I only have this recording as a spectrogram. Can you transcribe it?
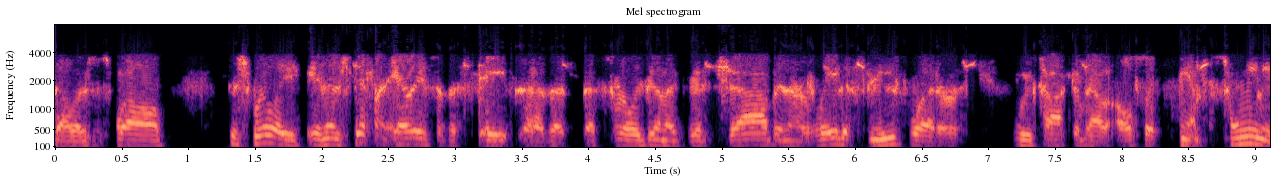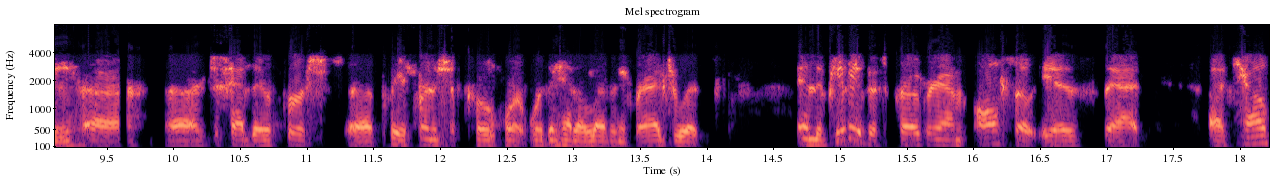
dollars as well. Just really, and there's different areas of the state that, that's really doing a good job. In our latest newsletter, we talked about also Camp Sweeney. Uh, uh, just had their first uh, pre-apprenticeship cohort where they had 11 graduates. And the beauty of this program also is that uh, Cal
